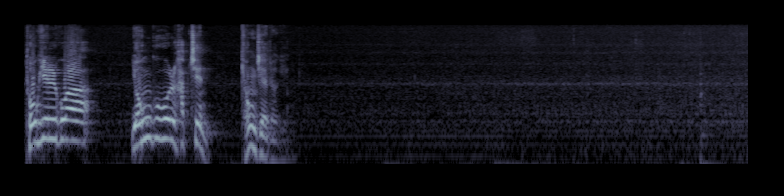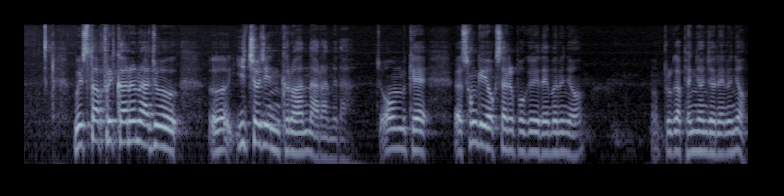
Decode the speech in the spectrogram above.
독일과 영국을 합친 경제력이. West Africa는 아주 어, 잊혀진 그러한 나라입니다. 좀 이렇게 선교 역사를 보게 되면은요, 어, 불과 100년 전에는요,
